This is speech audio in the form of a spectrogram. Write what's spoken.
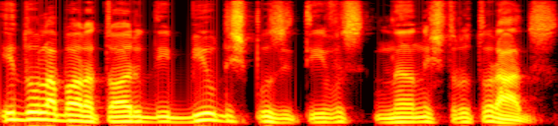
e do Laboratório de Biodispositivos Nanoestruturados.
